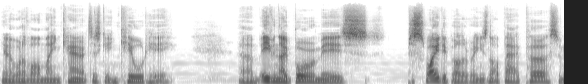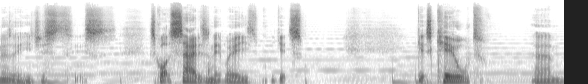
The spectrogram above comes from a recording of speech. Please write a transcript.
you know one of our main characters getting killed here, um, even though Boromir's persuaded by the ring. He's not a bad person, is he? He just it's it's quite sad, isn't it? Where he's, he gets gets killed. Um,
